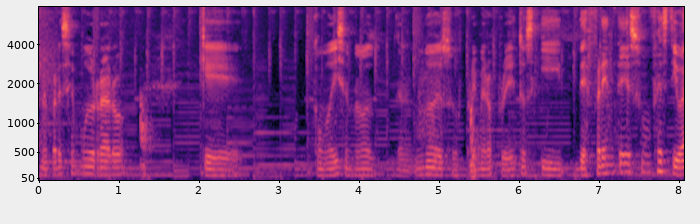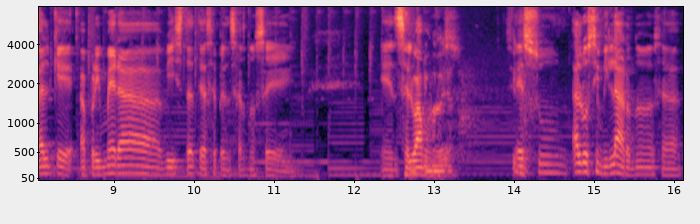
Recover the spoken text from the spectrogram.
Me parece muy raro que, como dicen, ¿no? uno de sus primeros proyectos y de frente es un festival que a primera vista te hace pensar, no sé, en Selvámonos. es un, algo similar, ¿no? O sea,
